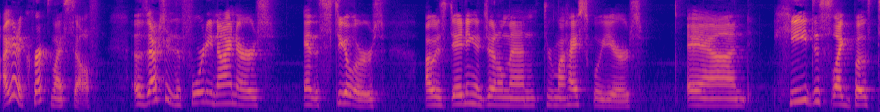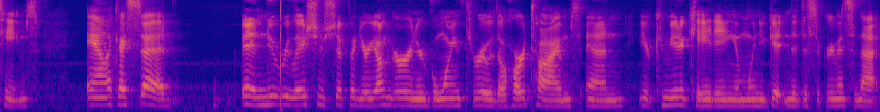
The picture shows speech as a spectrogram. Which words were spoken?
I got to correct myself. It was actually the 49ers and the Steelers. I was dating a gentleman through my high school years, and he disliked both teams. And like I said, in new relationship and you're younger and you're going through the hard times and you're communicating and when you get into disagreements and that.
